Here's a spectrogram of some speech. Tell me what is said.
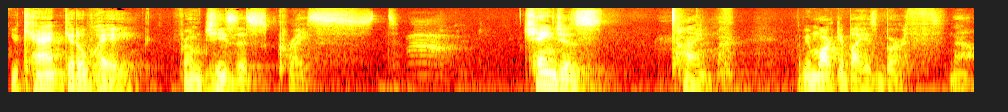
you can't get away from Jesus Christ. Changes time. We mark it by his birth now.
